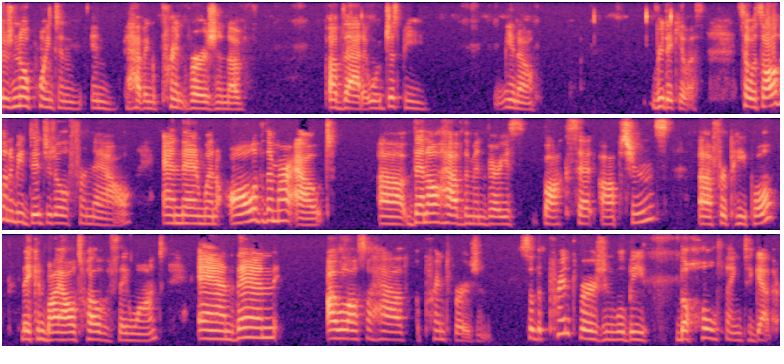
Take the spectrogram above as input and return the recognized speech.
there's no point in in having a print version of of that. It would just be, you know, ridiculous. So it's all going to be digital for now, and then when all of them are out, uh, then I'll have them in various box set options uh, for people. They can buy all 12 if they want, and then I will also have a print version. So the print version will be the whole thing together.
